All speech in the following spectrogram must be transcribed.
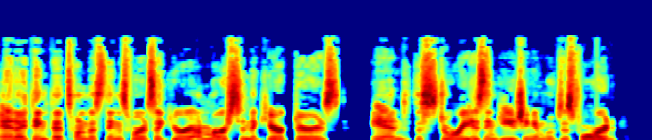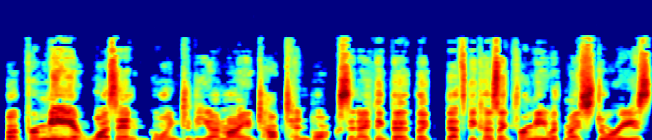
And I think that's one of those things where it's like you're immersed in the characters and the story is engaging and moves us forward. But for me, it wasn't going to be on my top 10 books. And I think that like, that's because like for me with my stories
